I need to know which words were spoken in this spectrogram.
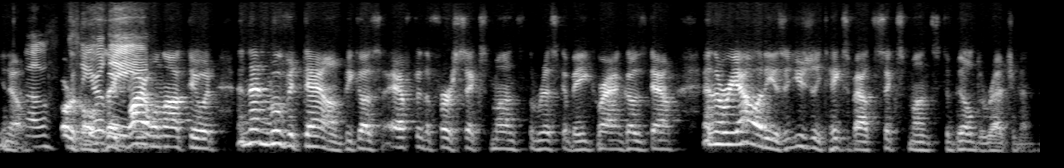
you know, well, protocol. Clearly, they probably will not do it, and then move it down because after the first six months, the risk of agran goes down. And the reality is, it usually takes about six months to build a regimen.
